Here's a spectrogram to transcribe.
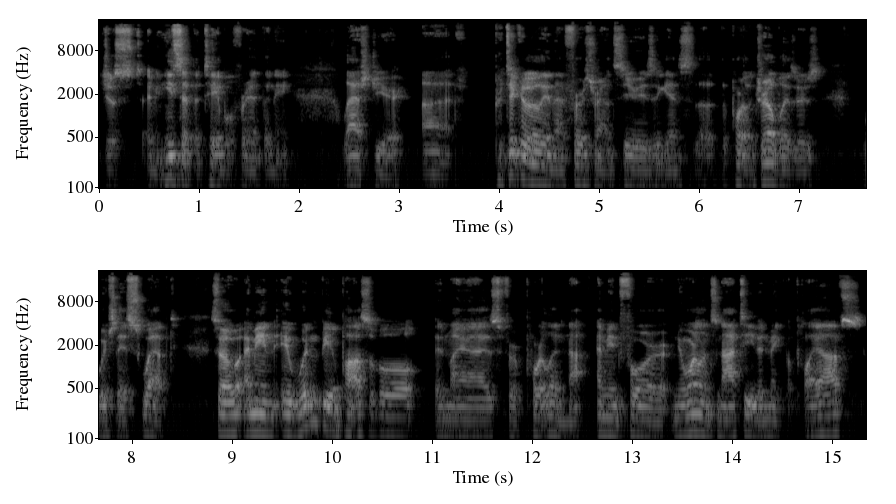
just, I mean, he set the table for Anthony last year, uh, particularly in that first round series against the, the Portland Trailblazers, which they swept. So, I mean, it wouldn't be impossible in my eyes for Portland not, I mean, for New Orleans not to even make the playoffs.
